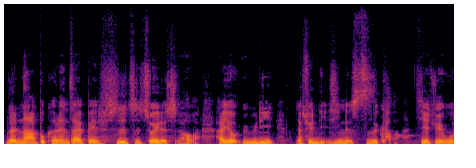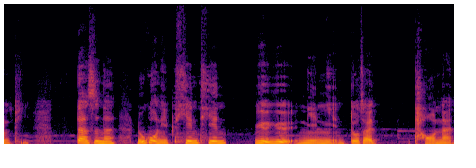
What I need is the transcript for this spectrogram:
人呐，不可能在被狮子追的时候啊，还有余力要去理性的思考解决问题。但是呢，如果你天天、月月、年年都在逃难，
